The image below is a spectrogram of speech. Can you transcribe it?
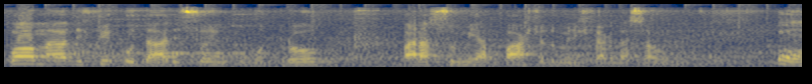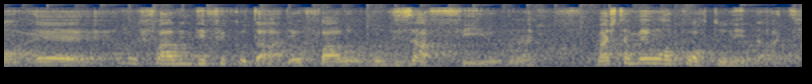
Qual a maior dificuldade o senhor encontrou para assumir a parte do Ministério da Saúde? Bom, é, eu não falo em dificuldade, eu falo no desafio, né? mas também uma oportunidade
